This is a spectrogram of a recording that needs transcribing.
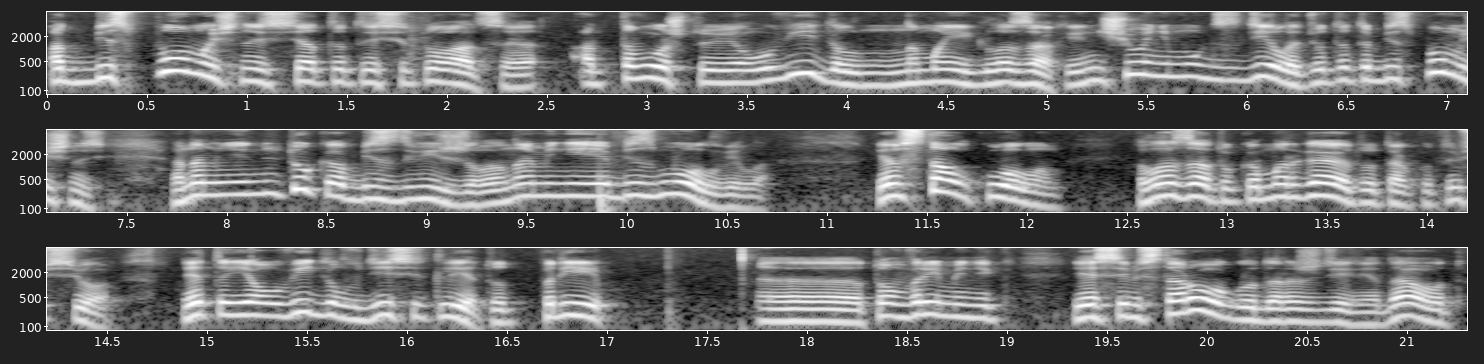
от беспомощности от этой ситуации, от того, что я увидел на моих глазах, я ничего не мог сделать. Вот эта беспомощность, она меня не только обездвижила, она меня и обезмолвила. Я встал колом, глаза только моргают вот так вот и все. Это я увидел в 10 лет. Вот при э, том времени, я 72 -го года рождения, да, вот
